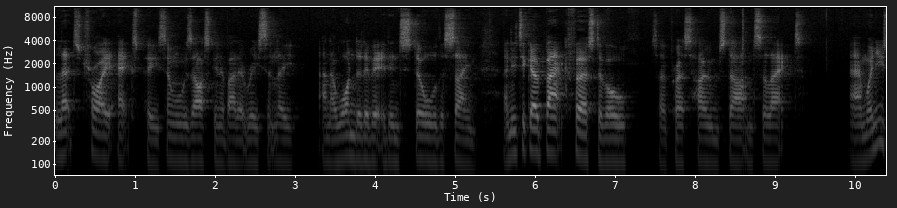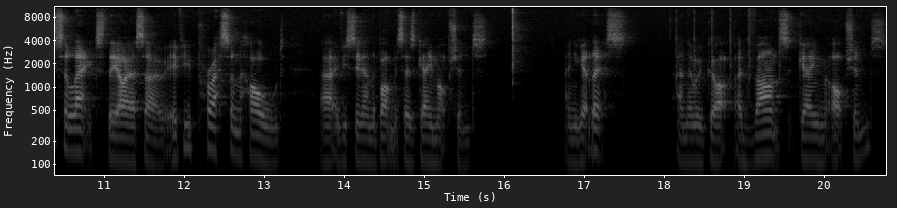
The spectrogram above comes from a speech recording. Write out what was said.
let's try XP. Someone was asking about it recently, and I wondered if it'd install the same. I need to go back first of all, so press Home, Start and Select. And when you select the ISO, if you press and hold, uh, if you see down the bottom it says Game Options, and you get this and then we've got advanced game options.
